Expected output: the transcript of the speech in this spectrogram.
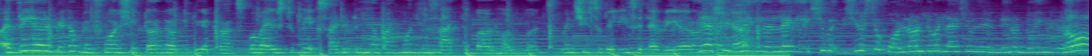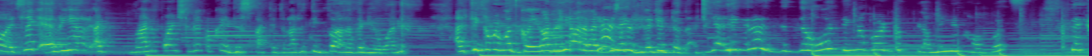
every year, you know, before she turned out to be a transphobe, I used to be excited to hear one more new fact about Hogwarts when she used to release it every year on Yeah, she like, like, like she she used to hold on to it like she was you know doing. uh, no, it's like every year at one point she's like, okay, this fact is another thing for another new one. I'll think about what's going on right Yeah, now and I'll yeah, like- related to that. Yeah, like you know the, the whole thing about the plumbing in Hogwarts. Like,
